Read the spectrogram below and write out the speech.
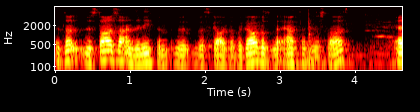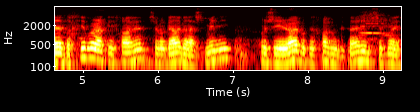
It's not, the stars are underneath them, the, this Galgal. The Galgal's on the outside of the stars. B'chibur HaKechavim, Sheba Galgal Ashmini, V'Shehiroi B'Kechavim G'dolim, Sheba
